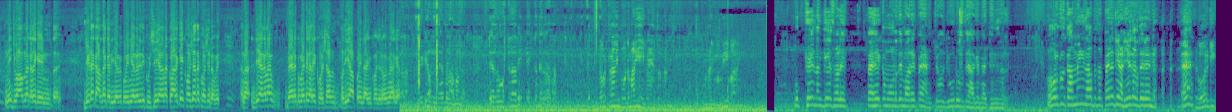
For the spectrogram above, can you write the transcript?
ਨਹੀਂ ਜਵਾਬ ਮੈਂ ਕਦੇ ਕਿਸੇ ਨੂੰ ਦਿੱਤਾ ਨੀ। ਜਿਹੜਾ ਕਰਦਾ ਕਰੀ ਜਾਵੇ ਕੋਈ ਨਹੀਂ ਅਗਲੇ ਦੀ ਖੁਸ਼ੀ ਅਗਲਾ ਕਰਕੇ ਖੁਸ਼ ਹੈ ਤਾਂ ਖੁਸ਼ ਰਹੇ। ਜੇ ਅਗਲਾ ਬੈਡ ਕਮੈਂਟ ਕਰੇ ਖੁਸ਼ ਆ ਵਧੀਆ ਆਪਣੀ ਲਾਈਫ ਖੁਸ਼ ਰਹੇ। ਮੈਂ ਕਿਹਾ ਵੀਡੀਓ ਮੈਂ ਬਣਾਵਾਂਗਾ। ਤੇ ਰੋਸਟਰਾਂ ਦੀ ਇੱਕ ਦਿਨ ਲਾਵਾਂਗਾ ਡਾਕਟਰਾਂ ਦੀ ਵੋਟ ਮਾਰੀ ਆਈ ਭੈਣ ਤੋਂ। ਉਹਨਾਂ ਦੀ ਮੰਮੀ ਨਹੀਂ ਮਾਰੀ। ਭੁੱਖੇ ਨੰਗੇ ਸਾਲੇ, ਪੈਸੇ ਕਮਾਉਣ ਦੇ ਮਾਰੇ ਭੈਣ ਚੋ, YouTube ਤੇ ਆ ਕੇ ਬੈਠੇ ਨੇ ਸਾਲੇ। ਹੋਰ ਕੋਈ ਕੰਮ ਹੀ ਨਹੀਂ ਲੱਭਦਾ, ਪਹਿਲੇ ਦਿਹਾੜੀਆਂ ਕਰਦੇ ਰਹੇ ਨੇ, ਹੈ? ਹੋਰ ਕੀ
